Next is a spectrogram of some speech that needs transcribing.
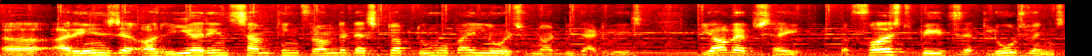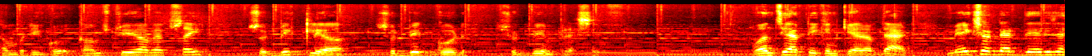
uh, arranged or rearranged something from the desktop to mobile. No it should not be that way. Your website the first page that loads when somebody go, comes to your website should be clear should be good should be impressive. Once you have taken care of that make sure that there is a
